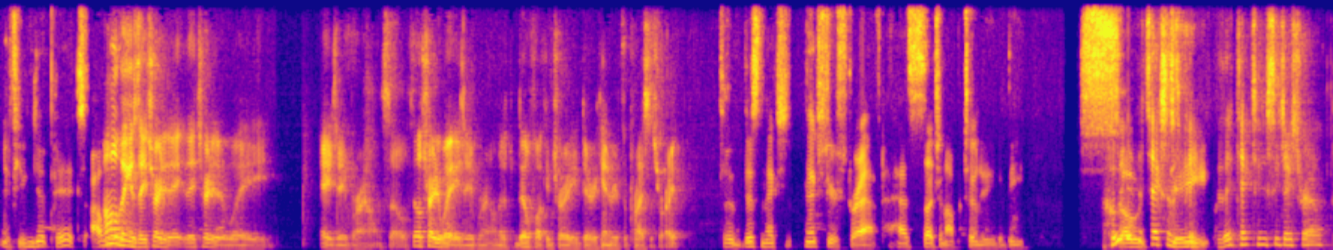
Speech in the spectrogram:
if you can get picks, I My whole thing is they traded they traded away AJ Brown. So if they'll trade away AJ Brown, they'll, they'll fucking trade Derrick Henry if the price is right. So this next next year's draft has such an opportunity to be Who so did the Texans deep. pick? Did they take to CJ Stroud?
